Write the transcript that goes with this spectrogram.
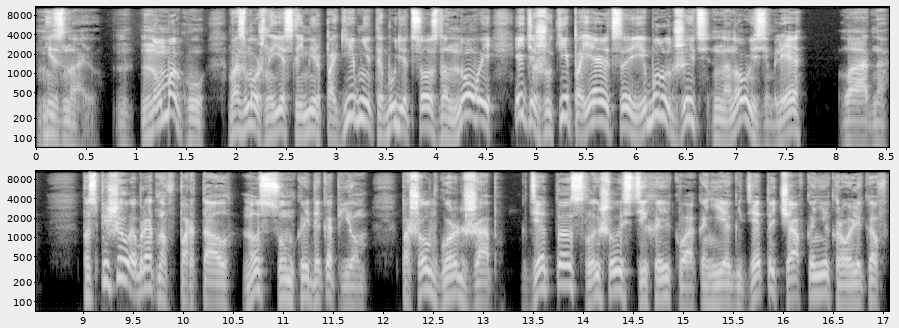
не знаю. Но могу. Возможно, если мир погибнет и будет создан новый, эти жуки появятся и будут жить на новой земле. Ладно. Поспешил обратно в портал, но с сумкой да копьем. Пошел в город жаб. Где-то слышалось тихое кваканье, где-то чавканье кроликов.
